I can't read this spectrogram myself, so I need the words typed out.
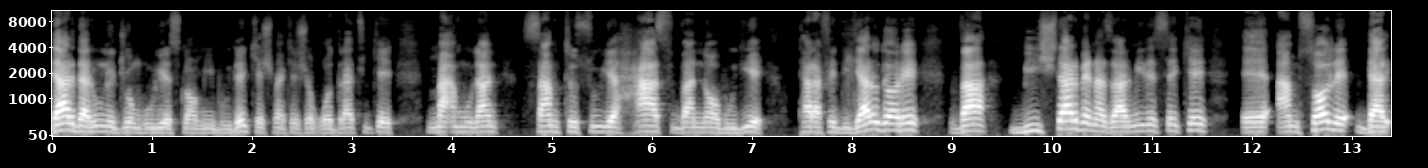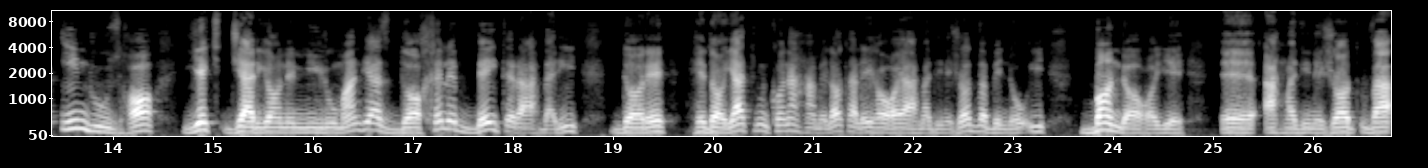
در درون جمهوری اسلامی بوده کشمکش قدرتی که معمولا سمت و سوی حذف و نابودی طرف دیگر رو داره و بیشتر به نظر می‌رسه که امثال در این روزها یک جریان نیرومندی از داخل بیت رهبری داره هدایت می‌کنه. حملات علیه آقای احمدی نژاد و به نوعی باند آقای احمدی نژاد و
